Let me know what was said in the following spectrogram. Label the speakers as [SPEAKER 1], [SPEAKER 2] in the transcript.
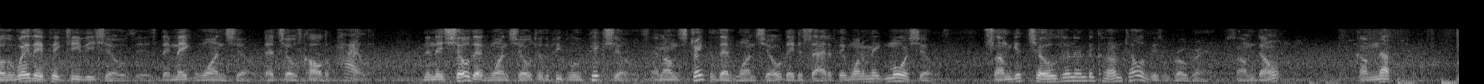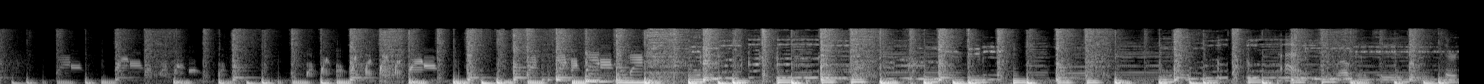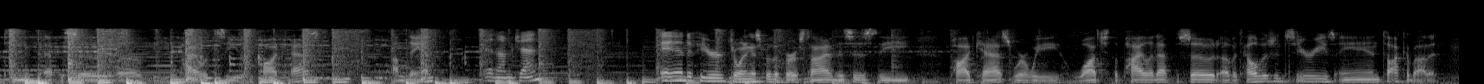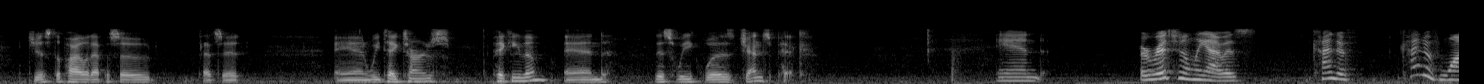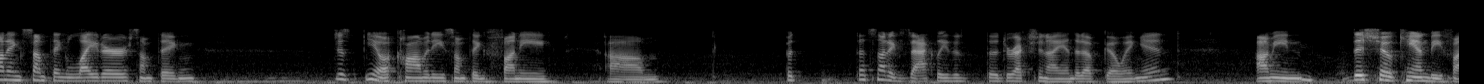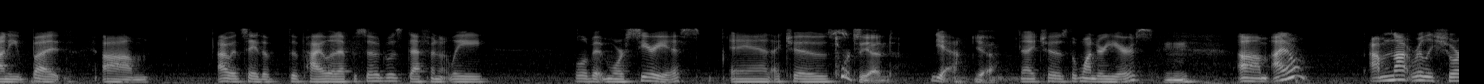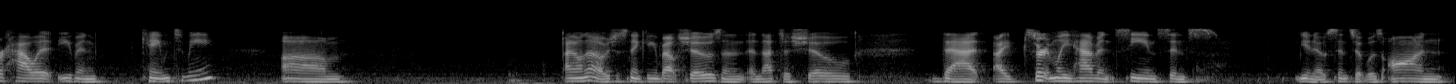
[SPEAKER 1] Well, the way they pick TV shows is they make one show. That show's called a pilot. Then they show that one show to the people who pick shows. And on the strength of that one show, they decide if they want to make more shows. Some get chosen and become television programs. Some don't. Become nothing.
[SPEAKER 2] Joining us for the first time, this is the podcast where we watch the pilot episode of a television series and talk about it. Just the pilot episode, that's it. And we take turns picking them, and this week was Jen's pick.
[SPEAKER 3] And originally I was kind of kind of wanting something lighter, something just, you know, a comedy, something funny. Um that's not exactly the the direction I ended up going in. I mean, this show can be funny, but um I would say the the pilot episode was definitely a little bit more serious and I chose
[SPEAKER 2] Towards the end.
[SPEAKER 3] yeah,
[SPEAKER 2] Yeah.
[SPEAKER 3] I chose the Wonder Years.
[SPEAKER 2] hmm
[SPEAKER 3] Um, I don't. I'm not really sure how it even came to me. Um, I don't know. I was just thinking about shows, and and that's a show that I certainly haven't seen since, you know, since it was on,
